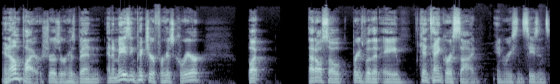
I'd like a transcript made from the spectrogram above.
and umpire. Scherzer has been an amazing pitcher for his career, but that also brings with it a cantankerous side in recent seasons.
